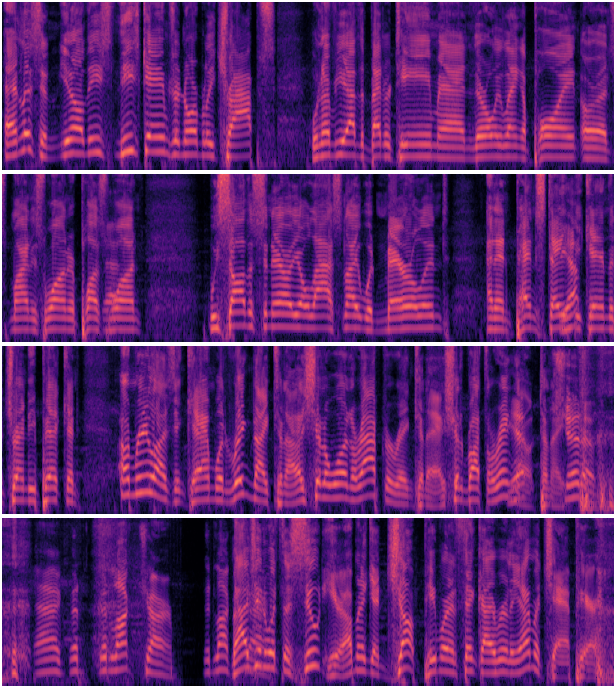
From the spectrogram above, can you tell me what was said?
And listen, you know these these games are normally traps. Whenever you have the better team and they're only laying a point, or it's minus one or plus Yeah. one. We saw the scenario last night with Maryland, and then Penn State Yep. became the trendy pick. And I'm realizing, Cam, with ring night tonight, I should have worn the Raptor ring today. I should have brought the ring out tonight. Should have. yeah, good good luck, charm. Good luck. Imagine with the suit here, I'm going to get jumped. People are going to think I really am a champ here.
